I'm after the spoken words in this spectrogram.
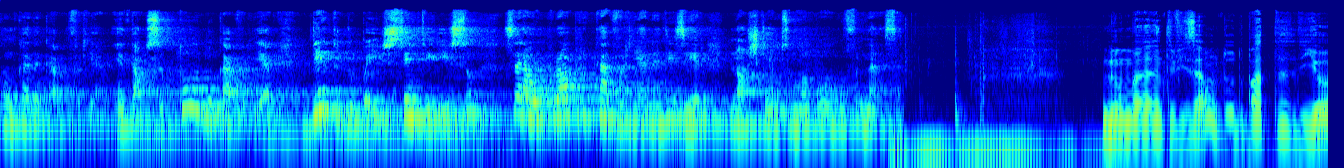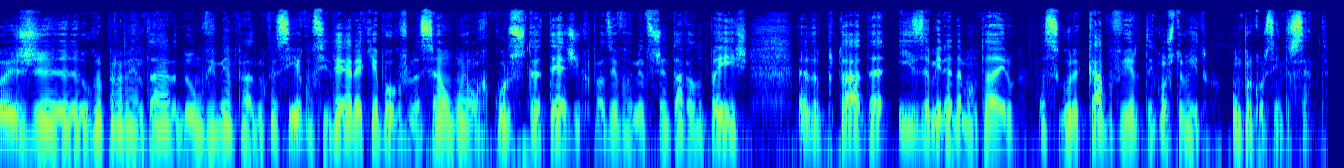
com cada cabo-verdiano. Então, se todo o cabo-verdiano dentro do país sentir isso, será o próprio cabo-verdiano a dizer nós temos uma boa governança. Numa antevisão do debate de hoje, o Grupo Parlamentar do Movimento para a Democracia considera que a boa governação é um recurso estratégico para o desenvolvimento sustentável do país. A deputada Isa Miranda Monteiro assegura que Cabo Verde tem construído um percurso interessante.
